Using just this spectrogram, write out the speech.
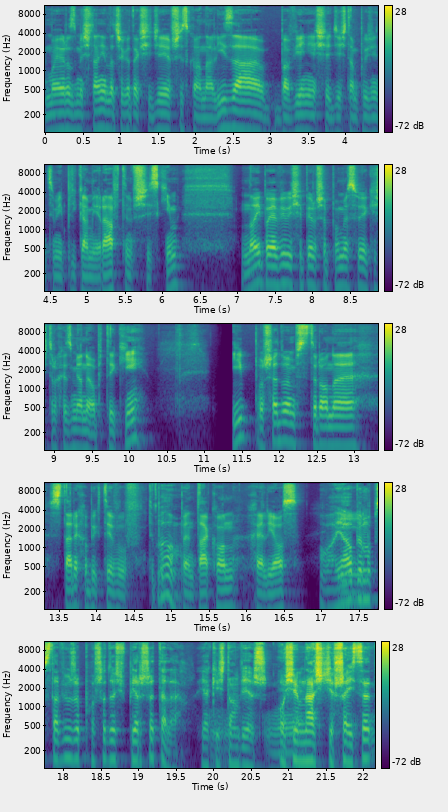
moje rozmyślanie, dlaczego tak się dzieje, wszystko analiza, bawienie się gdzieś tam później tymi plikami RAW, tym wszystkim. No i pojawiły się pierwsze pomysły, jakieś trochę zmiany optyki i poszedłem w stronę starych obiektywów typu O. Helios. O, a ja I- bym obstawił, że poszedłeś w pierwsze tele. Jakieś tam, wiesz, Nie. 18600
